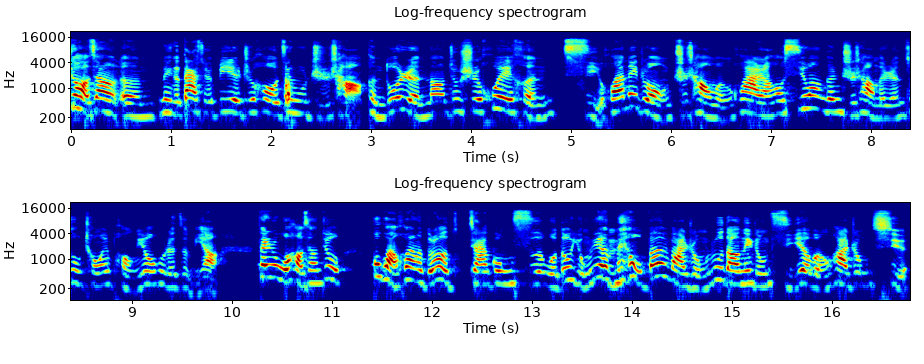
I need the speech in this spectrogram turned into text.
就好像，嗯，那个大学毕业之后进入职场，很多人呢就是会很喜欢那种职场文化，然后希望跟职场的人做成为朋友或者怎么样。但是我好像就不管换了多少家公司，我都永远 没有办法融入到那种企业文化中去，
